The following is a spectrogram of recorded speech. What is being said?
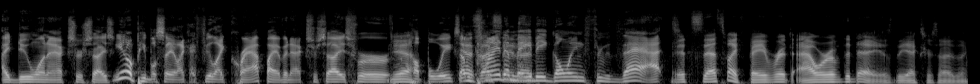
I do want to exercise. You know, people say like I feel like crap. I haven't exercised for Yeah. a couple weeks. I'm kind of that. maybe going through that. It's that's my favorite hour of the day is the exercising.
